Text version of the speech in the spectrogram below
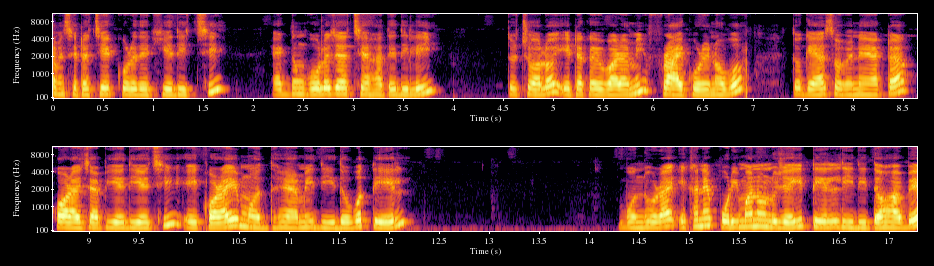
আমি সেটা চেক করে দেখিয়ে দিচ্ছি। একদম গলে যাচ্ছে হাতে দিলেই। তো চলো, এটাকে এবার আমি ফ্রাই করে নেব। তো গ্যাস ওভেনে একটা কড়াই চাপিয়ে দিয়েছি। এই কড়াইয়ের মধ্যে আমি দিয়ে দেবো তেল। বন্ধুরা, এখানে পরিমাণ অনুযায়ী তেল দিয়ে দিতে হবে।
